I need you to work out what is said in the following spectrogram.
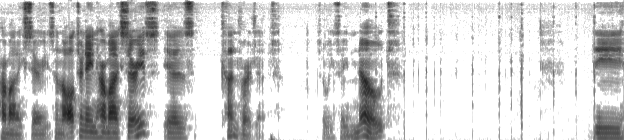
harmonic series. And the alternating harmonic series is convergent. So we say note the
